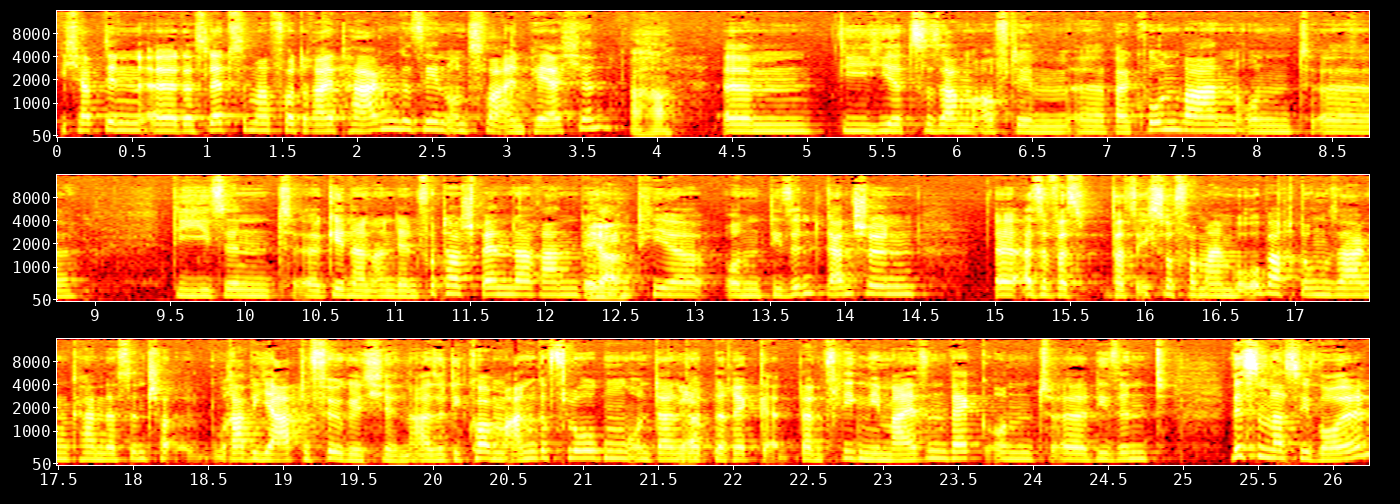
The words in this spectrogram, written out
ich habe den äh, das letzte Mal vor drei Tagen gesehen und zwar ein Pärchen, Aha. ähm, die hier zusammen auf dem äh, Balkon waren und äh, die sind, äh, gehen dann an den Futterspender ran, der Ja. hängt hier und die sind ganz schön, also was, was ich so von meinen Beobachtungen sagen kann, das sind schon rabiate Vögelchen. Also die kommen angeflogen und dann Ja. wird direkt, dann fliegen die Meisen weg und äh, die sind, wissen, was sie wollen.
